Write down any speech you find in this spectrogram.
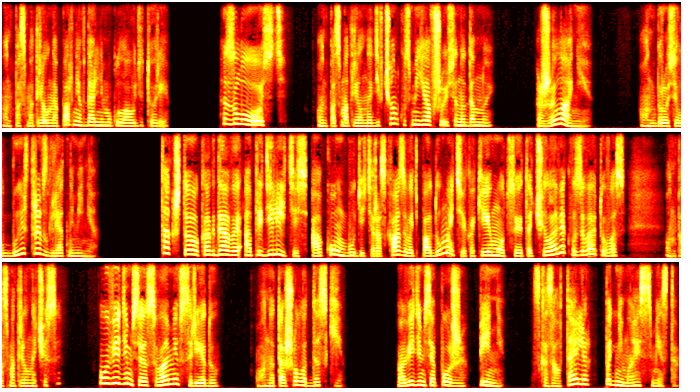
Он посмотрел на парня в дальнем углу аудитории. Злость. Он посмотрел на девчонку, смеявшуюся надо мной. Желание. Он бросил быстрый взгляд на меня. Так что, когда вы определитесь, о ком будете рассказывать, подумайте, какие эмоции этот человек вызывает у вас. Он посмотрел на часы. Увидимся с вами в среду. Он отошел от доски. «Увидимся позже, Пенни», — сказал Тайлер, поднимаясь с места.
